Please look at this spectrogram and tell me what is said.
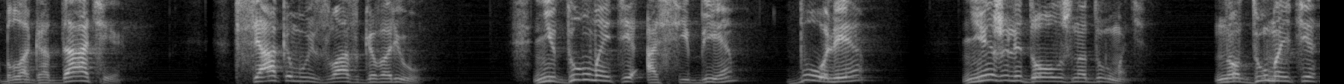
благодати всякому из вас говорю, не думайте о себе более, нежели должно думать, но думайте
